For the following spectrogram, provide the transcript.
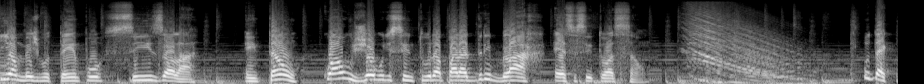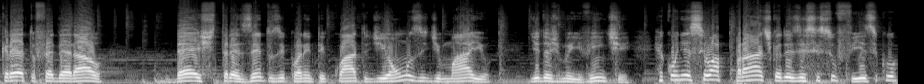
e ao mesmo tempo se isolar. Então, qual o jogo de cintura para driblar essa situação? O decreto federal 10344 de 11 de maio de 2020 reconheceu a prática do exercício físico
